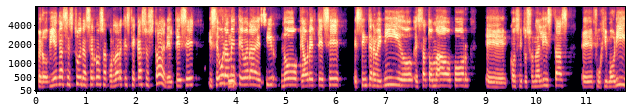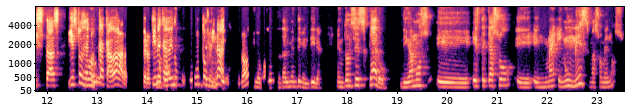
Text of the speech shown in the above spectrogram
pero bien haces tú en hacernos acordar que este caso está en el TC y seguramente van a decir, no, que ahora el TC está intervenido, está tomado por eh, constitucionalistas, eh, fujimoristas, y esto es de nunca acabar, pero tiene que haber un punto final. ¿no? Lo cual es totalmente mentira. Entonces, claro, digamos, eh, este caso eh, en, en, un mes más o menos,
